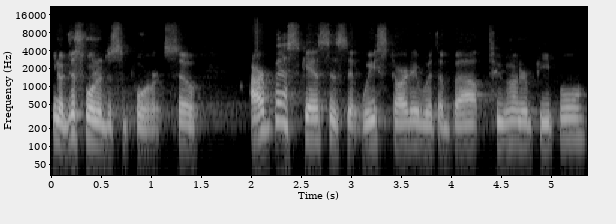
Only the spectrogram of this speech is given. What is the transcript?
you know, just wanted to support. So our best guess is that we started with about 200 people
